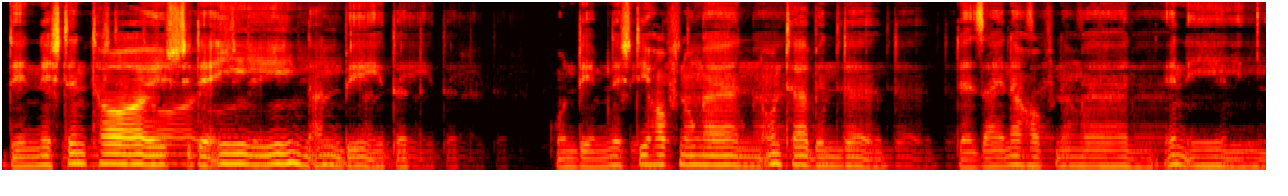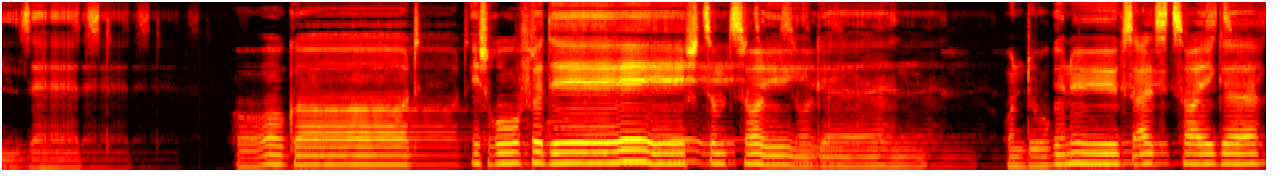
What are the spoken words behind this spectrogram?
den nicht enttäuscht, der ihn anbetet, und dem nicht die Hoffnungen unterbindet, der seine Hoffnungen in ihn setzt. O Gott, ich rufe dich zum Zeugen, und du genügst als Zeuge,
